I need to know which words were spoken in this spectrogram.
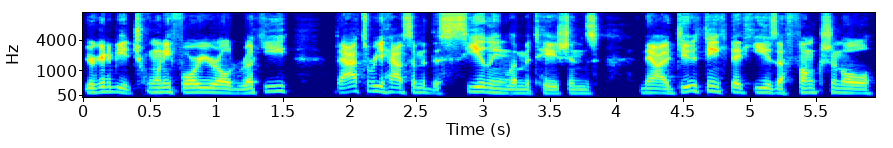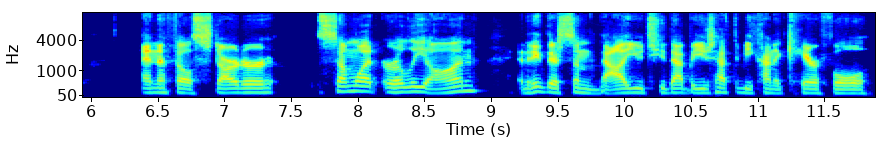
you're going to be a 24 year old rookie. That's where you have some of the ceiling limitations. Now, I do think that he is a functional NFL starter somewhat early on. And I think there's some value to that, but you just have to be kind of careful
